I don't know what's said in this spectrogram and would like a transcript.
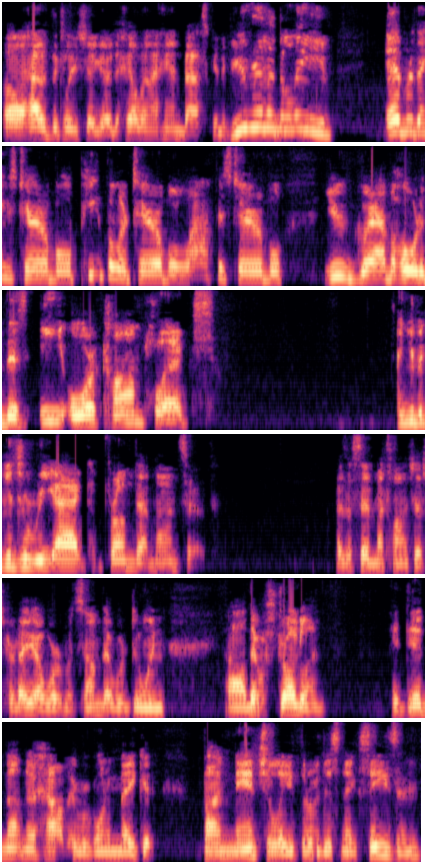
uh, how does the cliche go, to hell in a handbasket, if you really believe everything's terrible, people are terrible, life is terrible, you grab a hold of this Eeyore complex and you begin to react from that mindset. As I said, my clients yesterday, I worked with some that were doing, uh, they were struggling. They did not know how they were going to make it financially through this next season.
